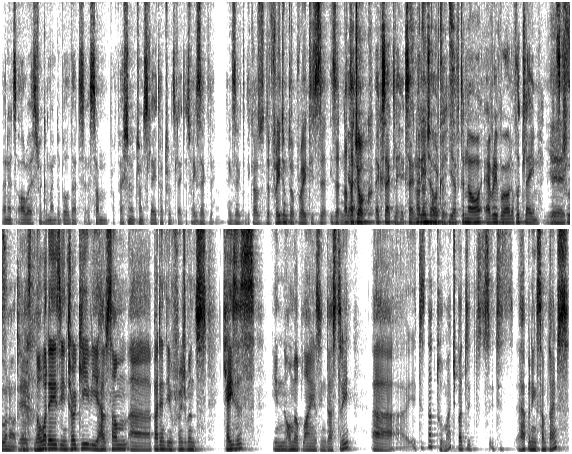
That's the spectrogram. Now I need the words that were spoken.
then it's always recommendable that uh, some professional translator translates it. exactly, you. exactly, because the freedom to operate is uh, is not yeah, a joke. Exactly, exactly, not a important. joke. You have to know every word of the claim, yes, if it's true or not. Yes, nowadays in Turkey we have some uh, patent infringements cases in home appliance industry. Uh, it is not too much, but it's it is happening sometimes.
